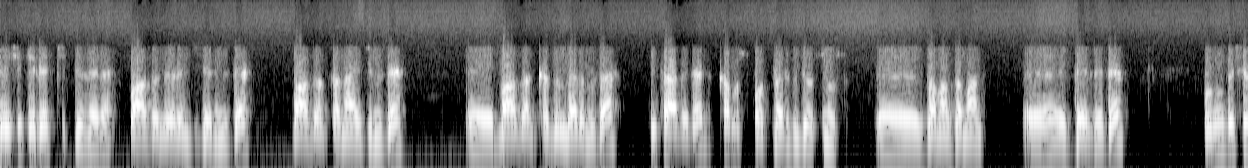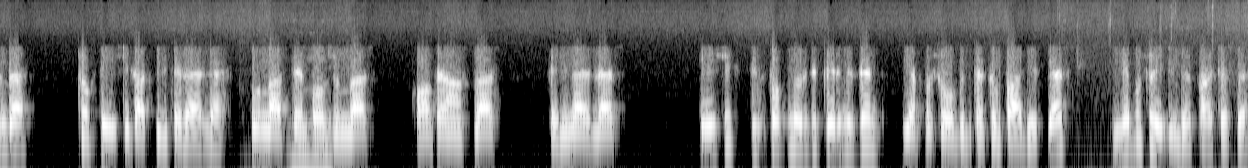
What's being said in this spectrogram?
değişik hedef kitlelere, bazen öğrencilerimize, bazen sanayicimize, e, bazen kadınlarımıza hitap eden kamu spotları biliyorsunuz e, zaman zaman e, devrede. Bunun dışında çok değişik aktivitelerle, bunlar sempozyumlar, konferanslar, seminerler, değişik sivil toplum örgütlerimizin yapmış olduğu bir takım faaliyetler yine bu sürecin bir parçası.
